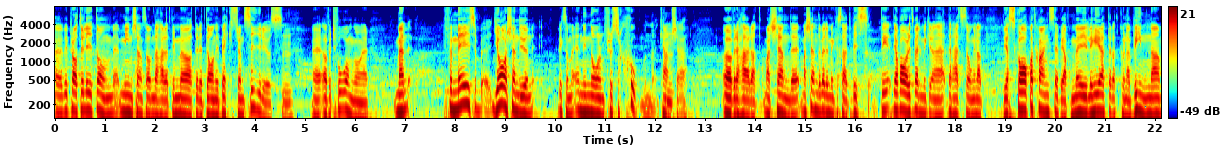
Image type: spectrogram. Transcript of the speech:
Eh, vi pratade lite om min känsla om det här att vi möter ett Daniel Bäckström-Sirius. Mm. eh, över två omgångar. Men för mig så, jag kände ju en, liksom en enorm frustration kanske. Över det här att man kände, man kände väldigt mycket så här att vi, det, det har varit väldigt mycket den här, den här säsongen att vi har skapat chanser, vi har haft möjligheter att kunna vinna.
